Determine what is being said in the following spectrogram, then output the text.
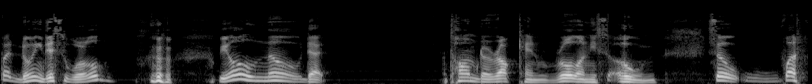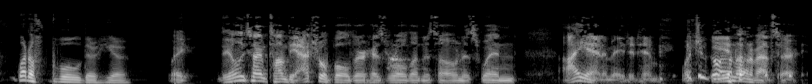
But knowing this world, we all know that Tom the Rock can roll on his own. So what, what of Boulder here? Wait, the only time Tom the actual Boulder has rolled on his own is when I animated him. What you going yep. on about, sir?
